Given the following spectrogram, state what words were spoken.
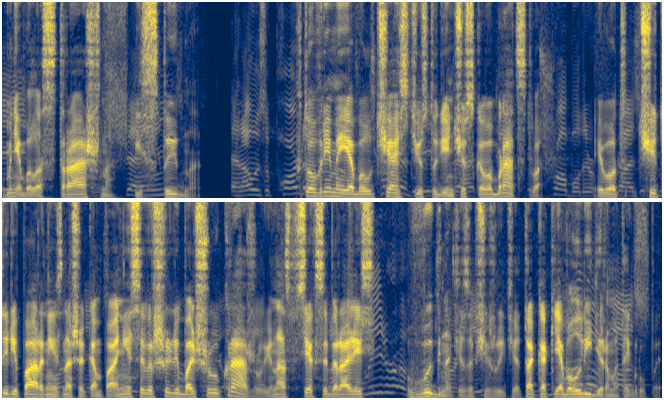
Мне было страшно и стыдно. В то время я был частью студенческого братства. И вот четыре парня из нашей компании совершили большую кражу, и нас всех собирались выгнать из общежития, так как я был лидером этой группы.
